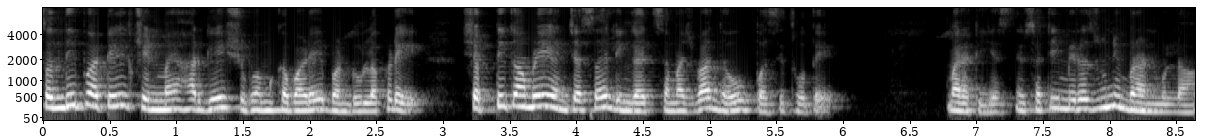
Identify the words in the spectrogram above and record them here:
संदीप पाटील चिन्मय हार्गे शुभम कबाडे बंडू लकडे शक्ती कांबळे यांच्यासह लिंगायत समाज बांधव उपस्थित होते. मराठी एस न्यूजसाठी मिरजहून इम्रान मुल्ला.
